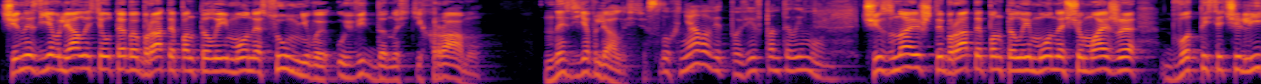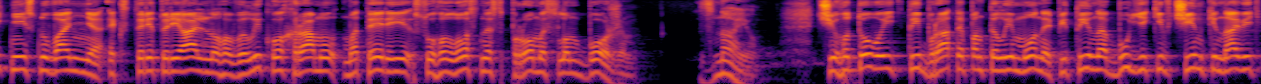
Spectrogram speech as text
Чи не з'являлися у тебе, брате Пантелеймоне, сумніви у відданості храму? Не з'являлися. Слухняво відповів Пантелеймон. Чи знаєш ти, брате Пантелеймоне, що майже двотисячолітнє існування екстериторіального великого храму матерії суголосне з промислом Божим? Знаю. Чи готовий ти, брате Пантелеймоне, піти на будь-які вчинки, навіть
